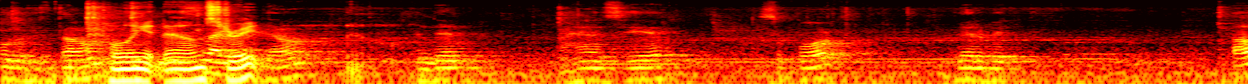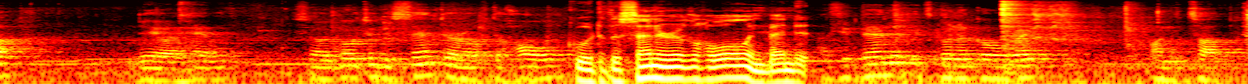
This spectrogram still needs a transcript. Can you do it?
Pulling it down. Pulling it down Slide it straight. down. And then my hands here, support, a little bit up. There I have it. So I go to the center of the hole. Go to the center of the hole and bend it. As you bend it, it's gonna go right on the top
